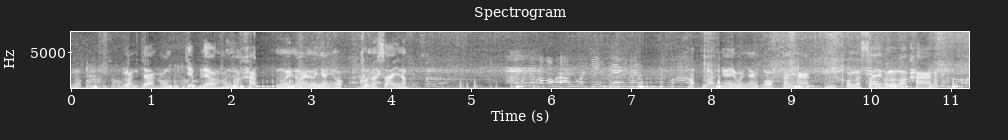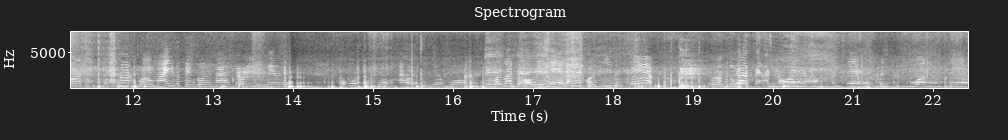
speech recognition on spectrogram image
เนาะหลังจากเขาเก็บแล้วเขาจะมาขัดหน่วยน้อยหน่วยใหญ่ออกคนละไส้เนาะมึงก็บอกให้เอาอยู่กับเจนใจมันกูเอาขัดบากใหญ่บางอย่างออกต่างหากอืมคนละไส้คนละราคาเนาะไม่พอถึงกับนอดก็เอาไม้มาแต่งโดนนาเจ้าอีกแมวเขาก็คงคงเอาอันนี้เดียวพอคอยว่าจะบอกแก่แล้วไม่คอยพี่มันแซ่บเออตัวแต่อันน้อยเนาะมันแซ่บมันเป็นขึ้น บ่วงมันแซ่บ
